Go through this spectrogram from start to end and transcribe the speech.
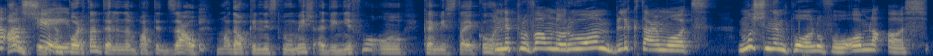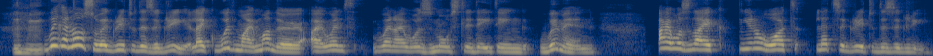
lanqas xejn. Anzi, importanti li nempatizzaw ma' dawk in-nies li mhumiex qegħdin jifhmu u kemm jista' jkun. Nippruvaw nurruhom bl-iktar mod mux nimponu fuqom laqqas. Mhm. We can also agree to disagree. Like with my mother, I went when I was mostly dating women. I was like, you know what, let's agree to disagree.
